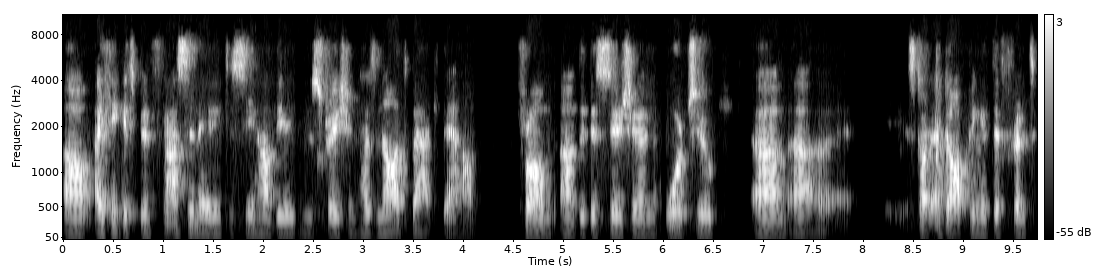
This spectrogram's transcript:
Uh, I think it's been fascinating to see how the administration has not backed down from uh, the decision or to um, uh, start adopting a different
